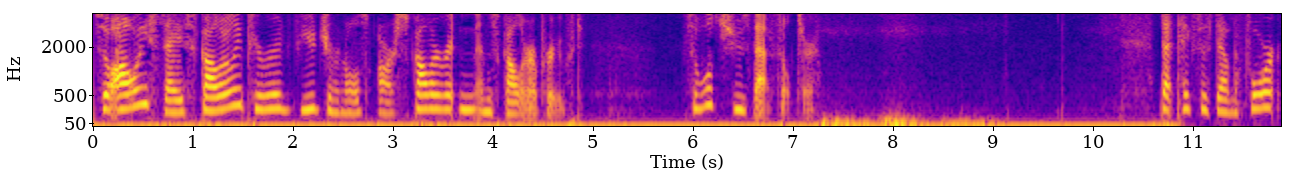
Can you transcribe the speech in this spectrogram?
So I always say scholarly peer-reviewed journals are scholar-written and scholar-approved. So we'll choose that filter. That takes us down to four,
